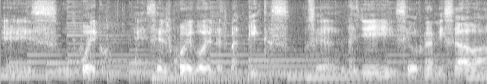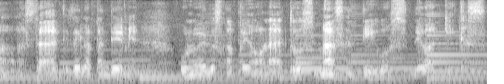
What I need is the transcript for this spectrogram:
es un juego, es el juego de las banquitas. O sea, allí se organizaba hasta antes de la pandemia uno de los campeonatos más antiguos de banquitas.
